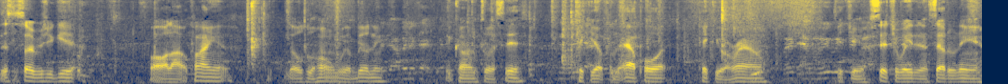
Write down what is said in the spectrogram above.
this is the service you get for all our clients. Those who are home we're building. We come to assist, pick you up from the airport, take you around, get you situated and settled in.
